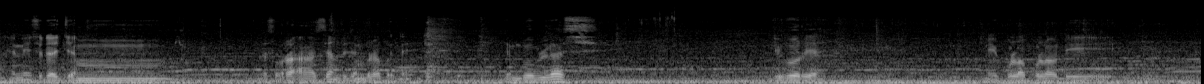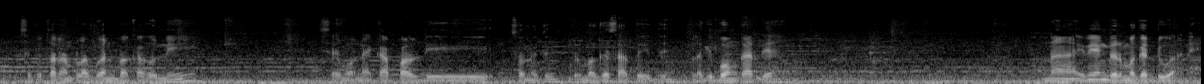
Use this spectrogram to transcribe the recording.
Nah ini sudah jam suara azan tuh jam berapa nih? Jam 12 Juhur ya. Ini pulau-pulau di seputaran pelabuhan Bakahuni. Saya mau naik kapal di sana itu dermaga satu itu lagi bongkar dia. Nah ini yang dermaga dua nih.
